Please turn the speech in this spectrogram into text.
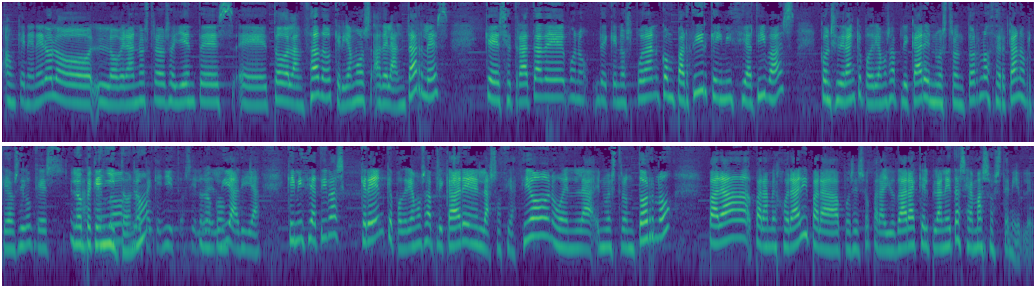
aunque en enero lo, lo verán nuestros oyentes eh, todo lanzado, queríamos adelantarles que se trata de, bueno, de que nos puedan compartir qué iniciativas consideran que podríamos aplicar en nuestro entorno cercano, porque ya os digo que es Lo pequeñito, ¿no? Lo pequeñito, sí, lo, Lo del día a día. ¿Qué iniciativas creen que podríamos aplicar en la asociación o en, la, en nuestro entorno para, para mejorar y para, pues eso, para ayudar a que el planeta sea más sostenible?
